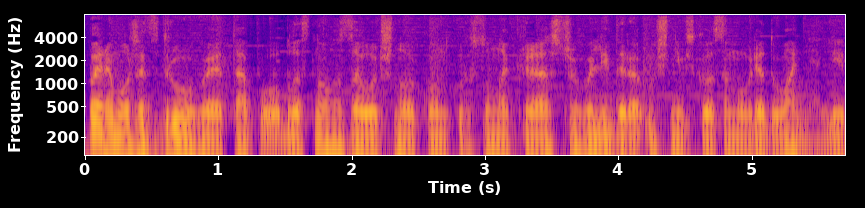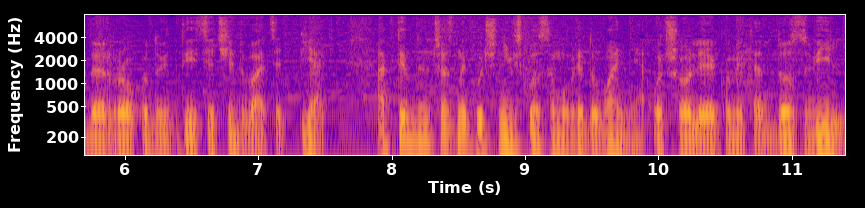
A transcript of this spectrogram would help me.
Переможець другого етапу обласного заочного конкурсу на кращого лідера учнівського самоврядування, лідер року 2025. Активний учасник учнівського самоврядування очолює комітет дозвілля.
